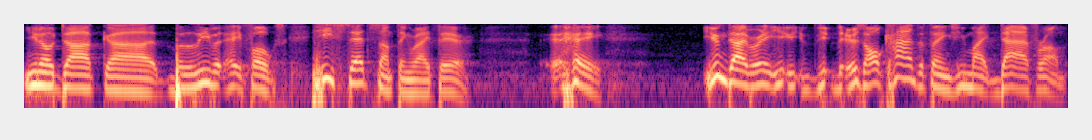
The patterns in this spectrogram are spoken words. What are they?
You know, Doc, uh, believe it. Hey, folks, he said something right there. Hey, you can die from any, there's all kinds of things you might die from,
